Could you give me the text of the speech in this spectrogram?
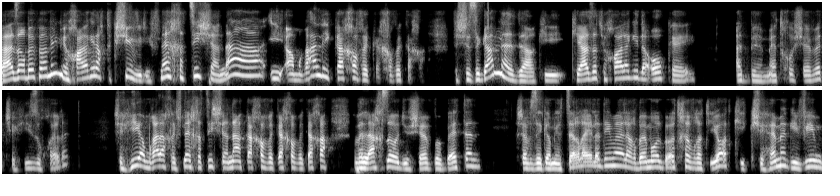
ואז הרבה פעמים היא יכולה להגיד לך, תקשיבי, לפני חצי שנה היא אמרה לי ככה וככה וככה. ושזה גם נהדר, כי, כי אז את יכולה להגיד לה, אוקיי, את באמת חושבת שהיא זוכרת? שהיא אמרה לך לפני חצי שנה ככה וככה וככה, ולך זה עוד יושב בבטן? עכשיו, זה גם יוצר לילדים האלה הרבה מאוד בעיות חברתיות, כי כשהם מגיבים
